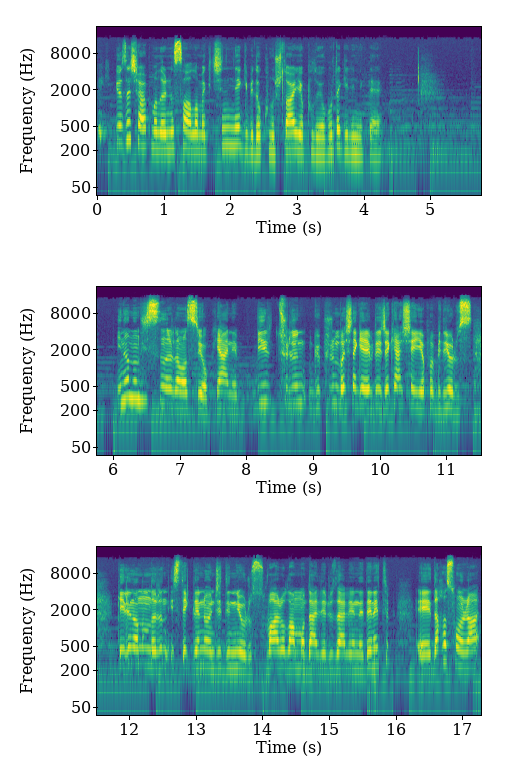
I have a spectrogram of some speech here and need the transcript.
Peki göze çarpmalarını sağlamak için ne gibi dokunuşlar yapılıyor burada gelinliklere? İnanın hiç sınırlaması yok. Yani bir tülün güpürün başına gelebilecek her şeyi yapabiliyoruz. Gelin hanımların isteklerini önce dinliyoruz. Var olan modelleri üzerlerine denetip e, daha sonra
